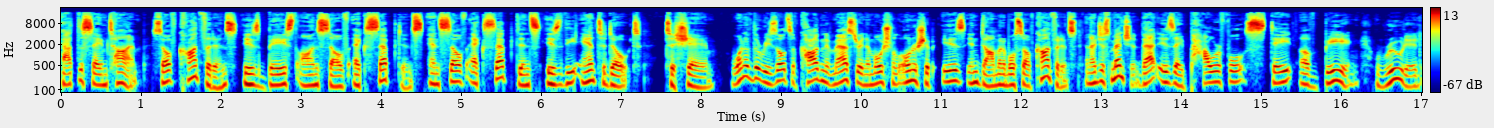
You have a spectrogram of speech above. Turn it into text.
at the same time. Self confidence is based on self acceptance, and self acceptance is the antidote to shame. One of the results of cognitive mastery and emotional ownership is indomitable self confidence. And I just mentioned that is a powerful state of being rooted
